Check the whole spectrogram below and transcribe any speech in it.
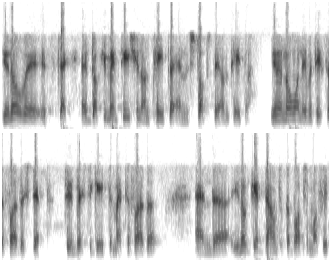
You know, where it's like a documentation on paper and it stops there on paper. You know, no one ever takes a further step to investigate the matter further and, uh, you know, get down to the bottom of it.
